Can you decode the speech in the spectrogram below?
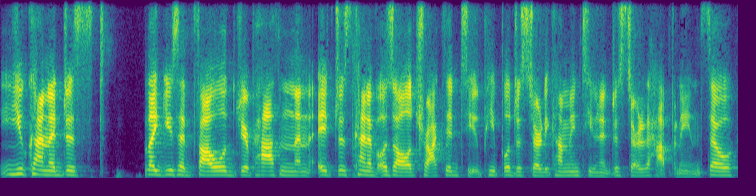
you kind of just like you said, followed your path and then it just kind of was all attracted to you. People just started coming to you and it just started happening. So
